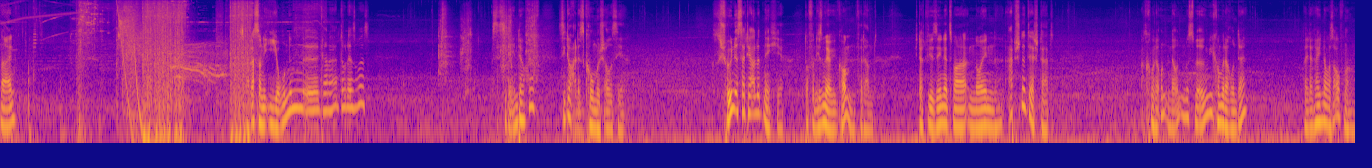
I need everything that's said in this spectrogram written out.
Nein. Was war das, so eine Ionengranate oder sowas? Was ist das hier, der Hinterhof? Sieht doch alles komisch aus hier. Schön ist das ja alles nicht hier. Doch, von wir ja gekommen, verdammt. Ich dachte, wir sehen jetzt mal einen neuen Abschnitt der Stadt. Ach, guck mal, da unten. Da unten müssen wir irgendwie... Kommen wir da runter? Weil da kann ich noch was aufmachen.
